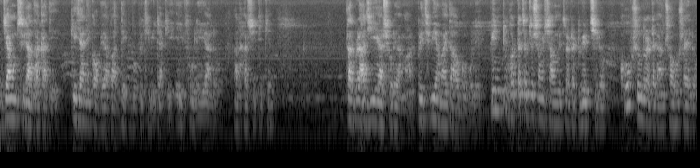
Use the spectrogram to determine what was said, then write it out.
যেমন শ্রী রাধা কাঁদে কে জানে কবে আবার দেখব পৃথিবীটাকে এই ফুল এই আলো আর হাসিটিকে। তারপরে আজিয়ে আসরে আমার পৃথিবী আমায় দাও গো বলে। পিন্টু ভট্টাচার্যের সঙ্গে শ্যামমিত্র একটা ডুয়েট ছিল। খুব সুন্দর একটা গান সহসা এলো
